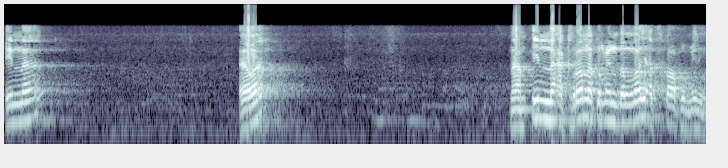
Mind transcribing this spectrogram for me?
"Inna Ewa? Nah, inna akramakum indallahi atqakum ini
